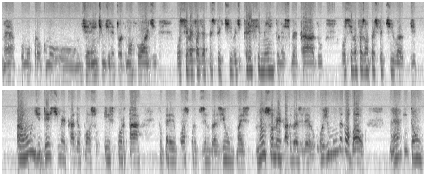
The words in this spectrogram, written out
né, como, como um gerente, um diretor de uma Ford, você vai fazer a perspectiva de crescimento nesse mercado, você vai fazer uma perspectiva de para onde deste mercado eu posso exportar. Então, peraí, eu posso produzir no Brasil, mas não só mercado brasileiro. Hoje o mundo é global, né? Então,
